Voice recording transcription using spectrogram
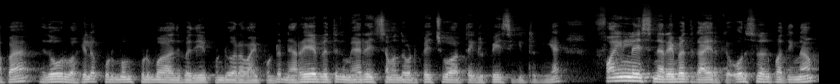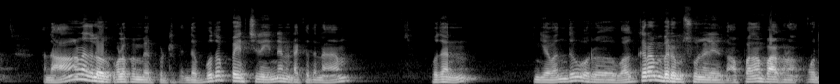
அப்போ ஏதோ ஒரு வகையில் குடும்பம் குடும்ப அதிபதியை கொண்டு வர வாய்ப்புண்டு நிறைய பேத்துக்கு மேரேஜ் சம்மந்தப்பட்ட பேச்சுவார்த்தைகள் பேசிக்கிட்டு இருக்கீங்க. ஃபைனலைஸ் நிறைய பேர்த்துக்கு ஆயிருக்கு. ஒரு சிலர் பார்த்திங்கன்னா அந்த ஆனதில் ஒரு குழப்பம் ஏற்பட்டிருக்கு. இந்த புத பயிற்சியில் என்ன நடக்குதுன்னா புதன் இங்கே வந்து ஒரு வக்ரம் பெறும் சூழ்நிலை இருக்கும். அப்போ தான் பார்க்கணும். ஒரு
